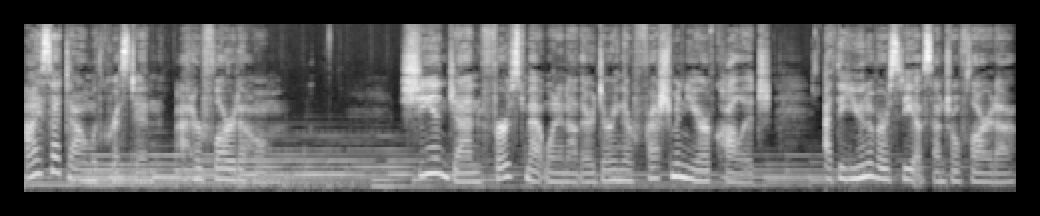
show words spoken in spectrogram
I sat down with Kristen at her Florida home. She and Jen first met one another during their freshman year of college at the University of Central Florida.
